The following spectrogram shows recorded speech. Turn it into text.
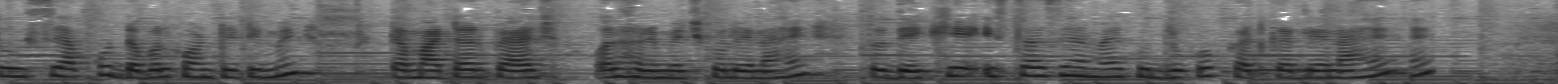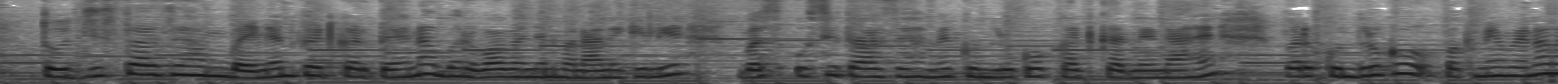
तो इससे आपको डबल क्वांटिटी में टमाटर, प्याज और हरी मिर्च को लेना है। तो देखिए, इस तरह से हमें कुंदरू को कट कर लेना है। तो जिस तरह से हम बैंगन कट करते हैं ना, भरवा बैंगन बनाने के लिए, बस उसी तरह से हमें कुंदरू को कट कर लेना है। पर कुंदरू को पकने में ना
